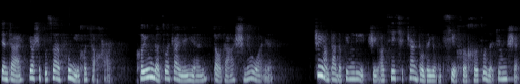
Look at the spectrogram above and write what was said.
现在要是不算妇女和小孩，可用的作战人员到达十六万人。这样大的兵力，只要激起战斗的勇气和合作的精神，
